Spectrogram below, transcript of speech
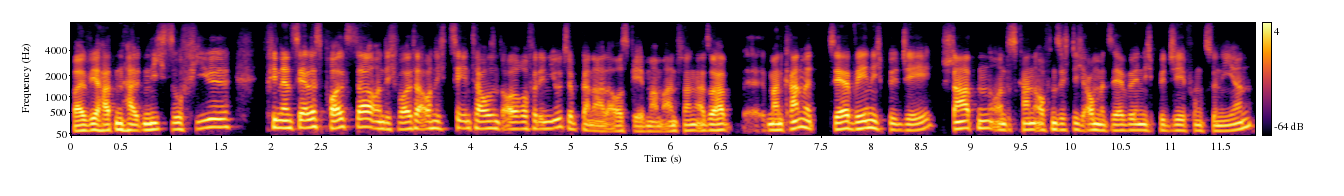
Weil wir hatten halt nicht so viel finanzielles Polster und ich wollte auch nicht 10.000 Euro für den YouTube-Kanal ausgeben am Anfang. Also hab, äh, man kann mit sehr wenig Budget starten und es kann offensichtlich auch mit sehr wenig Budget funktionieren.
